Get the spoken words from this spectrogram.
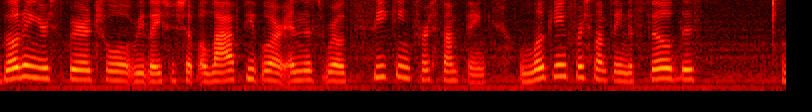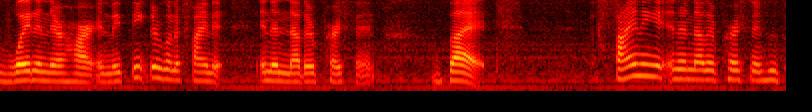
building your spiritual relationship, a lot of people are in this world seeking for something, looking for something to fill this void in their heart, and they think they're going to find it in another person. But finding it in another person who's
